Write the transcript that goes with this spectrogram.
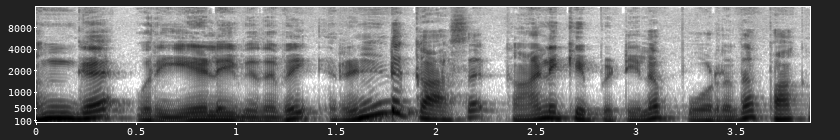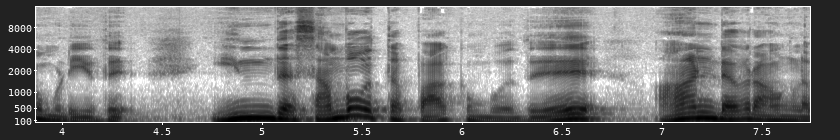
அங்கே ஒரு ஏழை விதவை ரெண்டு காசை காணிக்கை பெட்டியில் போடுறத பார்க்க முடியுது. இந்த சம்பவத்தை பார்க்கும்போது ஆண்டவர் அவங்கள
